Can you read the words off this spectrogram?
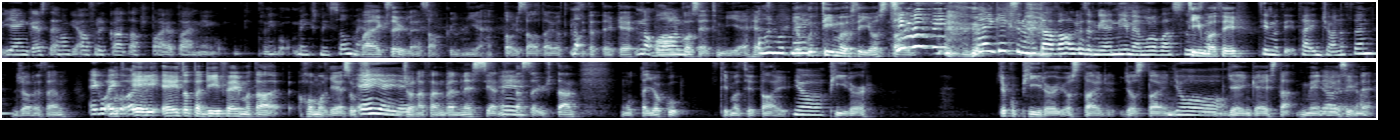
jenkeistä johonkin Afrikkaan tappaa jotain niinku, vittu niinku, makes me so mad. Vai eikö se yleensä ole kyllä miehet toisaalta, jotka No, sitä tekee? no on. Valkoiset miehet. On, mut ne Joku ei- Timothy jostain. Mä en keksinyt mitään valkoisen miehen nimeä, mulla on vaan Susan. Timothy. Timothy, tai Jonathan. Jonathan. Ei, kun- ei, Mut ei, ei tota defamata homo Jeesus Ei, ei, ei. Jonathan Van Nessiä nyt tässä yhtään, mutta joku Timothy tai Joo. Peter. Joku Peter jostain, jostain Joo. jenkeistä menee Joo, joo, sinne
